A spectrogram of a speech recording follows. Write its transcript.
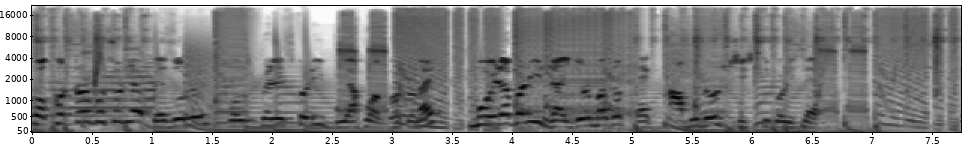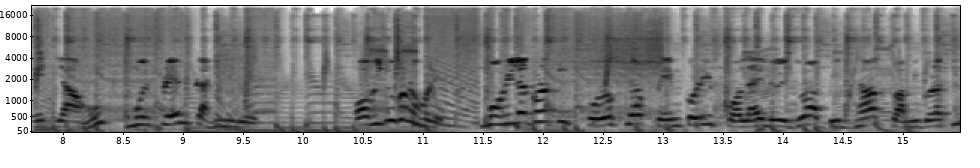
পঁয়সত্তৰ বছৰীয়া বেজলৈ কৰ্ট মেৰেজ কৰি বিয়া হোৱা ঘটনাই মৈৰাবাৰী ৰাইজৰ মাজত এক আমোদৰ সৃষ্টি কৰিছে। এতিয়া আহোঁ মূল প্ৰেম কাহিনীলৈ অভিযোগ অনুসৰি মহিলাগৰাকীক পৰকীয়া প্ৰেম কৰি পলাই লৈ যোৱা বৃদ্ধা স্বামীগৰাকী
